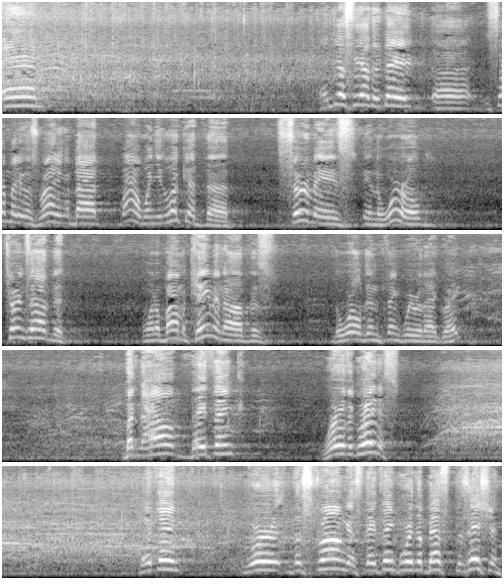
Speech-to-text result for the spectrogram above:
And, and just the other day, uh, somebody was writing about, wow, when you look at the surveys in the world, turns out that when Obama came in office, the world didn't think we were that great. But now they think we're the greatest. They think we're the strongest. They think we're the best position.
